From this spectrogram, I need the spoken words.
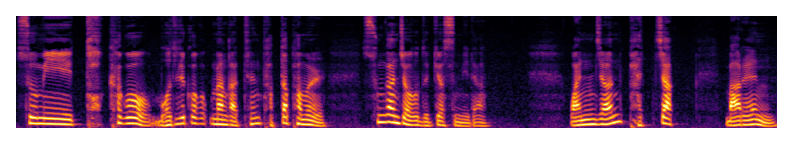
숨이 턱 하고 멎을 것만 같은 답답함을 순간적으로 느꼈습니다. 완전 바짝 마른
